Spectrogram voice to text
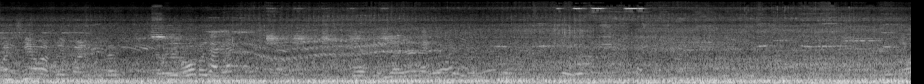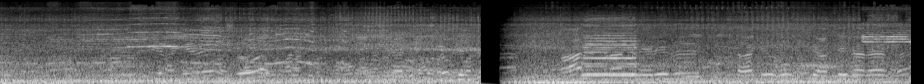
ਪੰਛੀਆਂ ਵਾਸਤੇ ਪਾਣੀ ਦੀ ਬਹੁਤ ਹੈ ਹਾਂ ਥੋੜਾ ਬਨੇਰੇ ਦੇ ਤਾਂ ਕਿ ਉਹ ਪਿਆਸੇ ਨਾ ਰਹਿਣ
